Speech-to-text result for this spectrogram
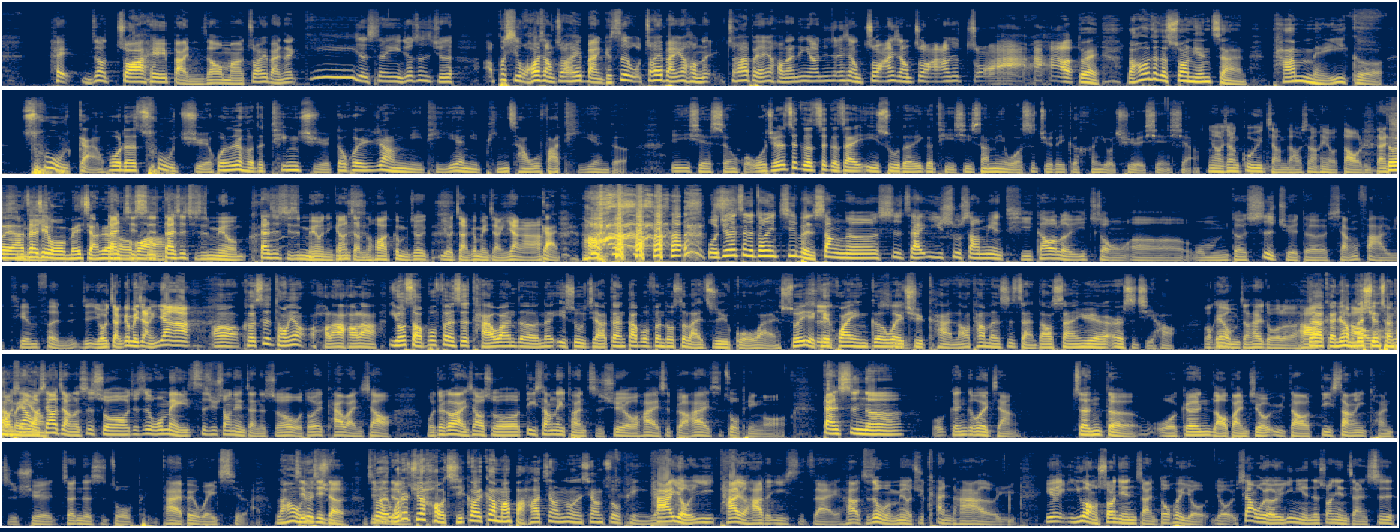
黑，你知道抓黑板，你知道吗？抓黑板那滴的声音，就是觉得啊不行，我好想抓黑板，可是我抓黑板又好难，抓黑板又好难听，然后就很想抓，很想抓，然后就抓。对，然后这个双年展，它每一个触感或者触觉或者任何的听觉，都会让你体验你平常无法体验的一些生活。我觉得这个这个在艺术的一个体系上面，我是觉得一个很有趣的现象。你好像故意讲的，好像很有道理，但对啊，其实没有而且我没讲任何但其实何。但是其实没有，但是其实没有，你刚刚讲的话根本就有讲跟没讲一样啊。干好，我觉得这个东西基本上呢是在艺术上面提高了一种呃我们的视觉的想法与天分，有讲跟没讲一样啊。哦，可是同样，好啦好啦，有少部分是台湾的那艺术家，但大部分都是来自于国外，所以也可以是欢迎各位去看。然后他们是展到三月二十几号。OK，我们讲太多了。好，对啊感觉我们在宣传他们我现在一样我现在要讲的是说，就是我每一次去双年展的时候，我都会开玩笑，我都开玩笑说，地上那团纸屑哦，它也是表，它也是作品哦。但是呢，我跟各位讲，真的，我跟老板就遇到地上一团纸屑，真的是作品，他还被围起来。然后我就记不记得？记对，得我就觉得好奇怪，干嘛把它这样弄得像作品一样？他有意，他有他的意思在，还有只是我们没有去看他而已。因为以往双年展都会有有，像我有一年的双年展是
